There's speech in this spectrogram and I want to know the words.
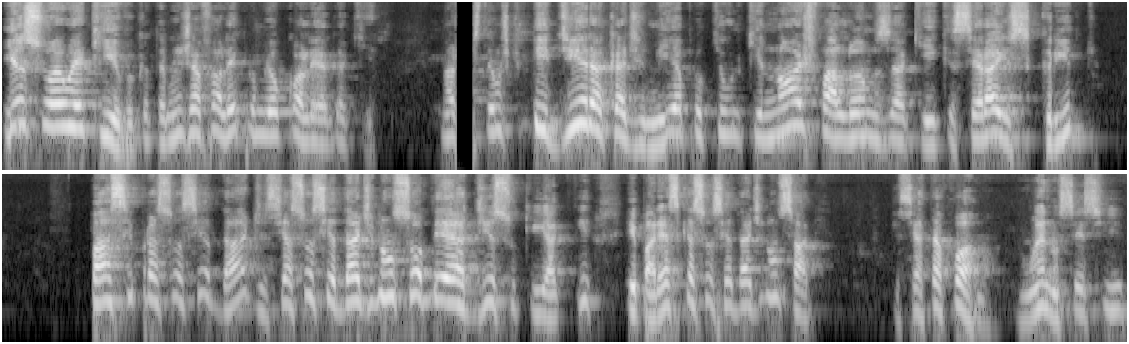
Isso é um equívoco, eu também já falei para o meu colega aqui. Nós temos que pedir à academia para que o que nós falamos aqui, que será escrito, passe para a sociedade. Se a sociedade não souber disso que aqui, e parece que a sociedade não sabe, de certa forma, não é? Não sei se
